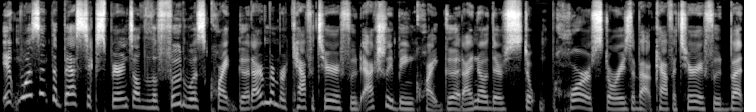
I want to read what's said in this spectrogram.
it wasn't the best experience, although the food was quite good. I remember cafeteria food actually being quite good. I know there's horror stories about cafeteria food, but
